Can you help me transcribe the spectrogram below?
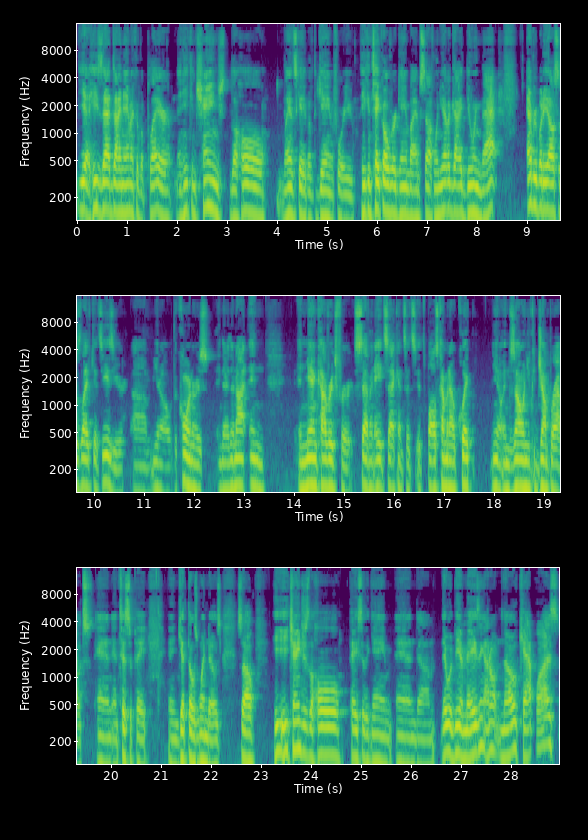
yeah, he's that dynamic of a player, and he can change the whole landscape of the game for you. He can take over a game by himself. When you have a guy doing that, everybody else's life gets easier. Um, you know, the corners, they're they're not in in man coverage for seven, eight seconds. It's it's balls coming out quick. You know, in zone, you can jump routes and anticipate and get those windows. So he, he changes the whole pace of the game, and um, it would be amazing. I don't know cap wise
